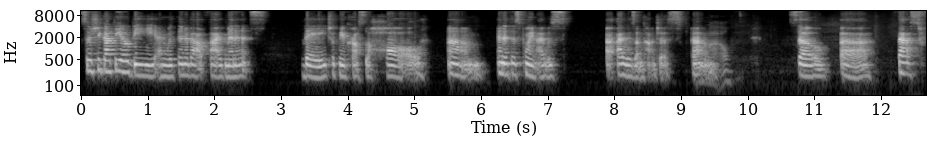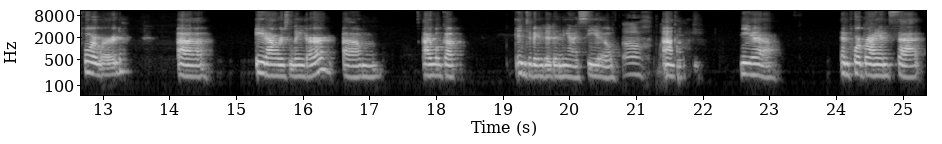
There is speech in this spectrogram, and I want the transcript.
So she got the OB, and within about five minutes, they took me across the hall. Um, and at this point, I was I was unconscious. Um, wow. so uh, fast forward, uh, eight hours later, um, I woke up intubated in the ICU. Oh, my Um, yeah. And poor Brian sat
